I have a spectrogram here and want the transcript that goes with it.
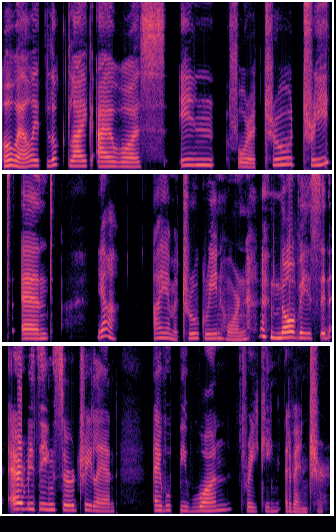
Oh well, it looked like I was in for a true treat, and yeah, I am a true greenhorn, novice in everything surgery land. It would be one freaking adventure.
